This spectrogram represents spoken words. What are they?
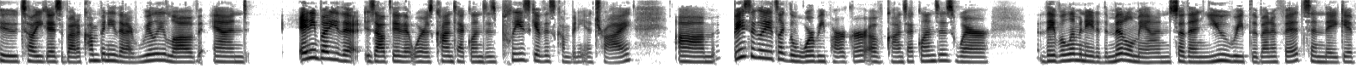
to tell you guys about a company that I really love and anybody that is out there that wears contact lenses, please give this company a try. Um, basically, it's like the Warby Parker of contact lenses, where they've eliminated the middleman, so then you reap the benefits and they give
